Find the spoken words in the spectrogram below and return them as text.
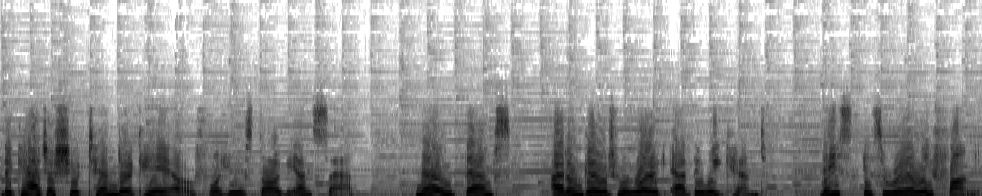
the catcher showed tender care for his dog and said, No, thanks, I don't go to work at the weekend. This is really funny.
